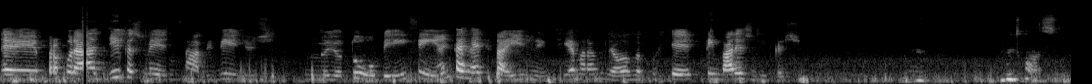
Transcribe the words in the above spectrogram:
é, procurar dicas mesmo, sabe? Vídeos no YouTube, enfim, a internet tá aí, gente, e é maravilhosa porque tem várias dicas. Muito massa.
